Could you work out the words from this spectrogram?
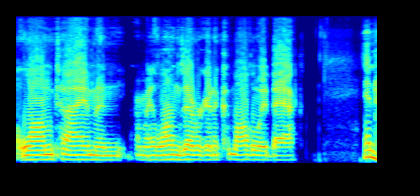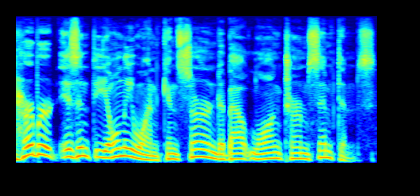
a long time and are my lungs ever going to come all the way back? And Herbert isn't the only one concerned about long term symptoms.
